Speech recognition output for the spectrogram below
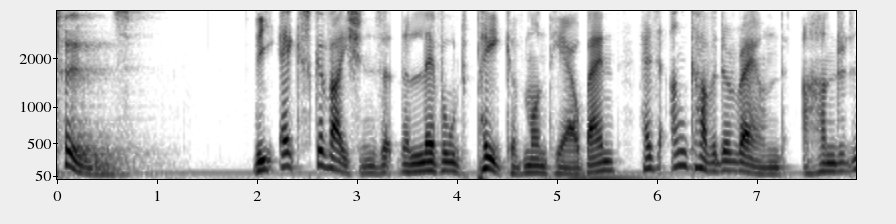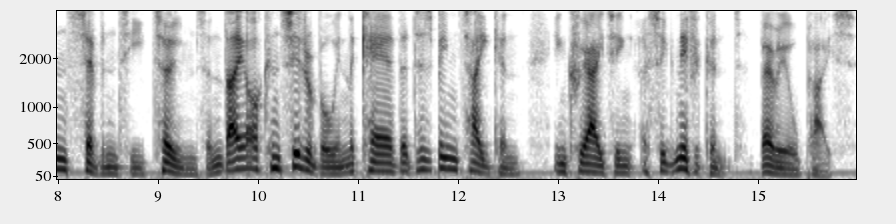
Tombs The excavations at the levelled peak of Monte Alban has uncovered around 170 tombs, and they are considerable in the care that has been taken in creating a significant burial place.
